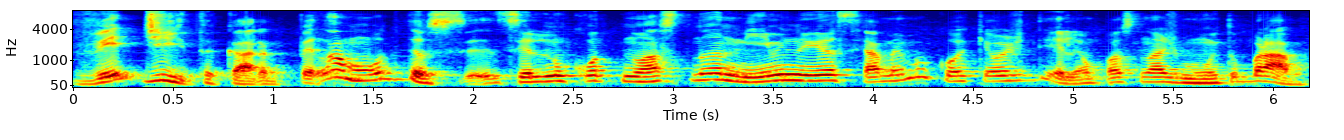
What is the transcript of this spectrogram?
Vegeta, cara, pelo amor de Deus, se ele não continuasse no anime, não ia ser a mesma coisa que é hoje dele. É um personagem muito bravo.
